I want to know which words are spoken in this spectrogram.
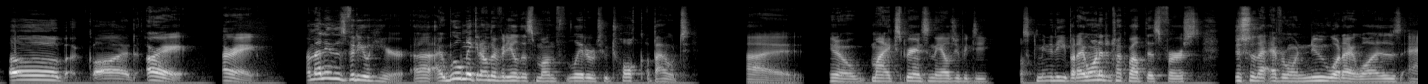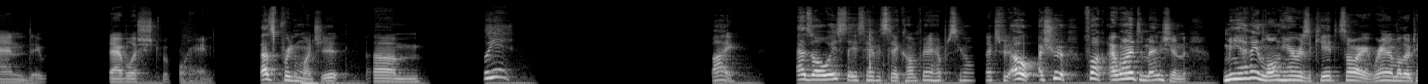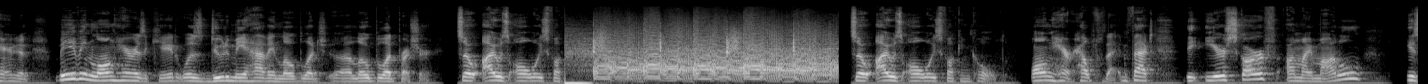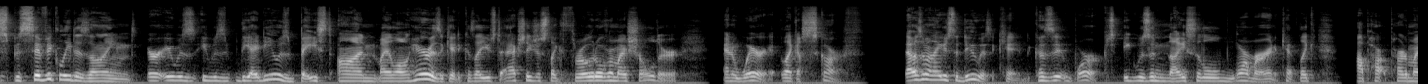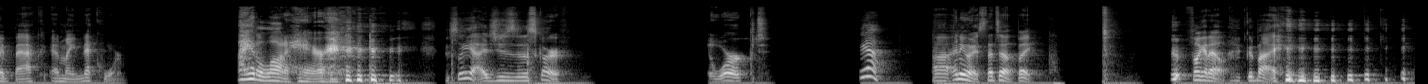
Oh my god. Alright. Alright. I'm ending this video here. Uh, I will make another video this month later to talk about, uh, you know, my experience in the LGBT community, but I wanted to talk about this first, just so that everyone knew what I was and it was established beforehand. That's pretty much it. Um, so yeah. Bye. As always, stay safe and stay comfy. I hope to see you all next video. Oh, I should have. Fuck, I wanted to mention me having long hair as a kid. Sorry, random other tangent. Me having long hair as a kid was due to me having low blood uh, low blood pressure. So I was always fucking. So I was always fucking cold. Long hair helped with that. In fact, the ear scarf on my model is specifically designed or it was it was the idea was based on my long hair as a kid because I used to actually just like throw it over my shoulder and wear it like a scarf. That was what I used to do as a kid because it worked. It was a nice little warmer and it kept like part of my back and my neck warm. I had a lot of hair. so yeah, I just used a scarf. It worked. Yeah. Uh, anyways, that's it. Bye. Fuck it out. Goodbye.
